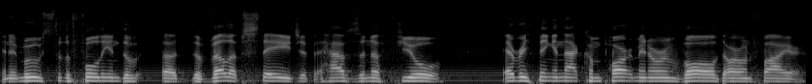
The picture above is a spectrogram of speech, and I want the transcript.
And it moves to the fully de- uh, developed stage if it has enough fuel. Everything in that compartment or involved are on fire.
